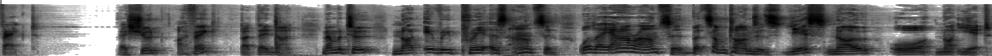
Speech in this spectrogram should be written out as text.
Fact. They should, I think, but they don't. Number two, not every prayer is answered. Well, they are answered, but sometimes it's yes, no, or not yet.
